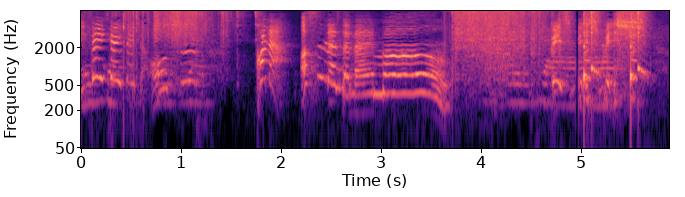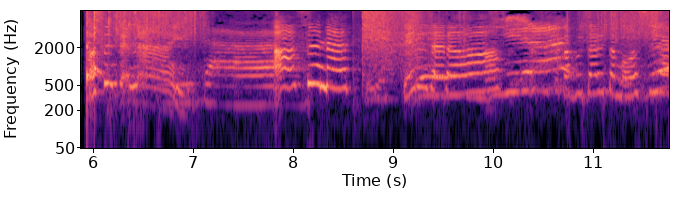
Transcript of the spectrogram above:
痛いたいたいたい。押す。こら。押すなドラえもんペシペシペシ。押すんじゃない。押すなって言ってるだろ。とか二人とも押し合いしない。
